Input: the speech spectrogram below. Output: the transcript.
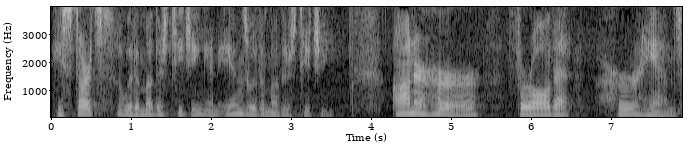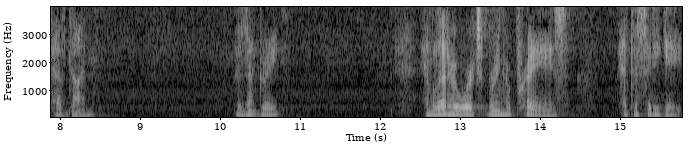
He starts with a mother's teaching and ends with a mother's teaching. Honor her for all that her hands have done. Isn't that great? And let her works bring her praise at the city gate.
